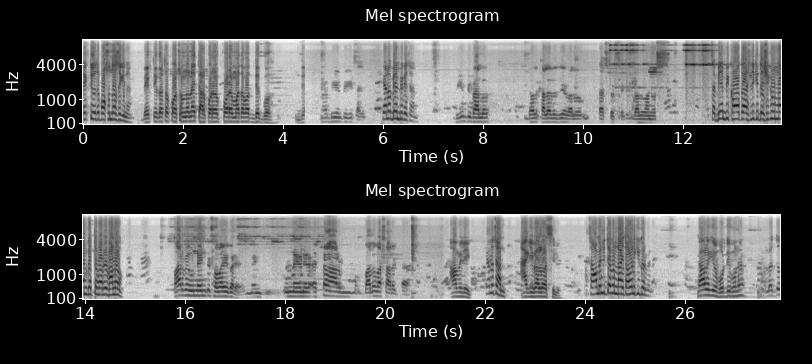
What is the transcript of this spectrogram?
ব্যক্তিগত পছন্দ আছে কিনা? ব্যক্তিগত পছন্দ নাই তারপরে পরে মতামত দেখব। চাই। কেন চান? বিএনপি ভালো দল খালাদা দিয়ে ভালো কাজ করছে ভালো মানুষ। আচ্ছা বিএনপি ক্ষমতা আসলে কি দেশকে উন্নয়ন করতে পারবে ভালো? পারবে উন্নয়ন তো সবাই করে। উন্নয়ন উন্নয়নের একটা আর ভালোবাসা আর একটা। আওয়ামী লীগ। কেন চান? আগে ভালো ছিল আচ্ছা আওয়ামী লীগ তো এখন নাই তাহলে কি করবেন? তাহলে কি ভোট দিব না? আমরা তো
